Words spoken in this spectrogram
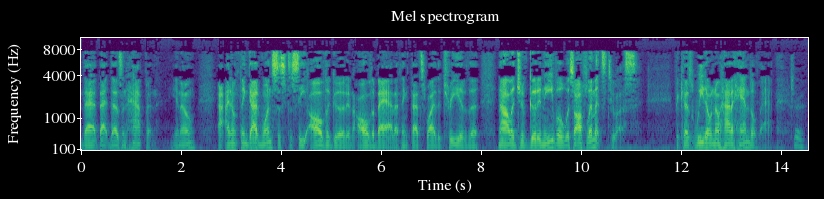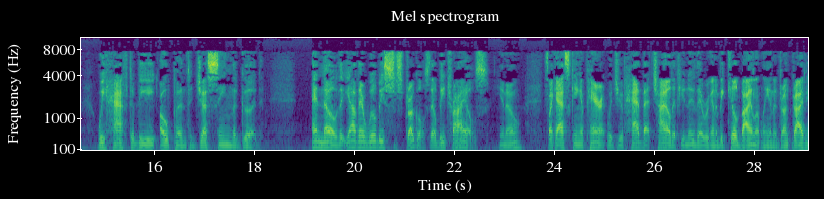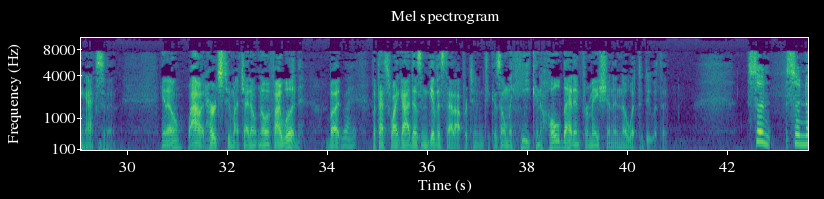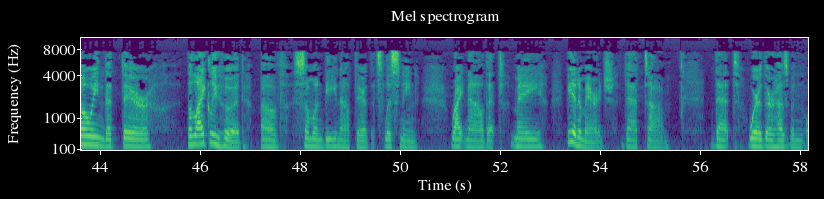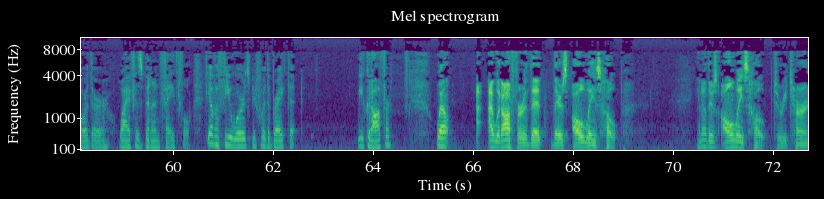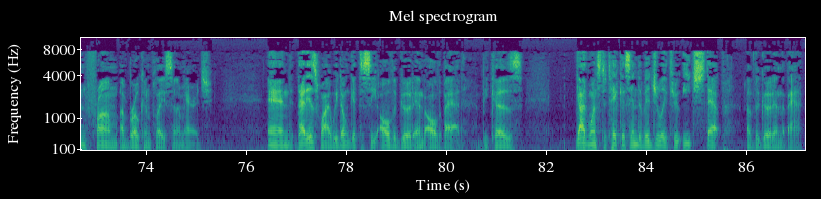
that that doesn't happen, you know? I don't think God wants us to see all the good and all the bad. I think that's why the tree of the knowledge of good and evil was off limits to us. Because we don't know how to handle that. True. We have to be open to just seeing the good and know that, yeah, there will be struggles. There'll be trials, you know? It's like asking a parent, would you have had that child if you knew they were going to be killed violently in a drunk driving accident? You know, wow, it hurts too much. I don't know if I would. But, Right. but that's why God doesn't give us that opportunity because only He can hold that information and know what to do with it. So, so knowing that there, the likelihood of someone being out there that's listening right now that may be in a marriage that, um, that where their husband or their wife has been unfaithful. Do you have a few words before the break that you could offer? Well, I- I would offer that there's always hope. You know, there's always hope to return from a broken place in a marriage. And that is why we don't get to see all the good and all the bad. Because God wants to take us individually through each step of the good and the bad.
